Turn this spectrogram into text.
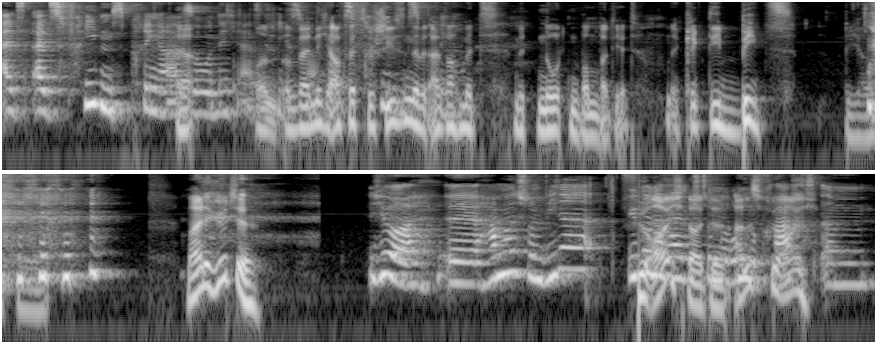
als, als Friedensbringer, Ja. so nicht als Und, und wer nicht aufhört zu schießen, der wird einfach mit, mit Noten bombardiert. Er kriegt die Beats. Beyoncé. Meine Güte. Ja, äh, haben wir schon wieder Für über eine euch, halbe Leute, Stunde alles für rumgebracht. Ähm,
